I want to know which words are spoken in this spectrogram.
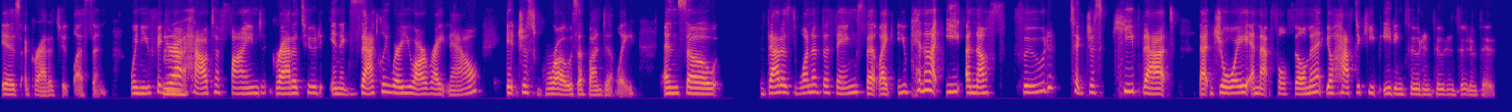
is a gratitude lesson. When you figure Mm. out how to find gratitude in exactly where you are right now, it just grows abundantly. And so that is one of the things that like you cannot eat enough food to just keep that that joy and that fulfillment. You'll have to keep eating food and food and food and food.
